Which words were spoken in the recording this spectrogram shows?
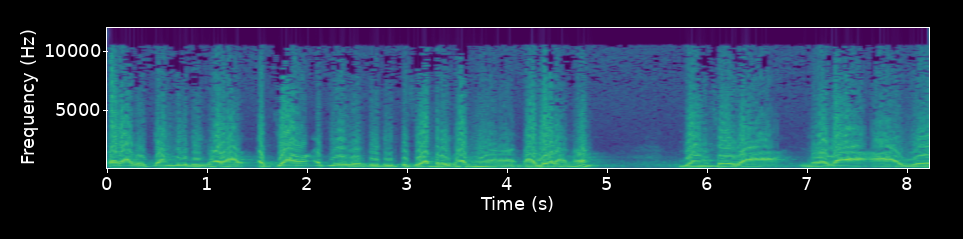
အဲ့ဒါကိုကြောင်းပြီးဒီခေါ်တာအကြောင်းအကျိုးကိုပြီးဒီပစ္စယပရိသတ်များဒါပြောတာနော်ပြန်ဆိုတာလောဘအာယု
